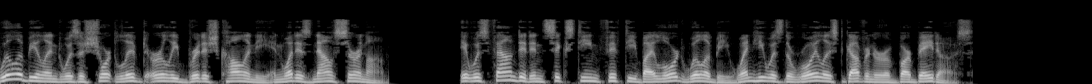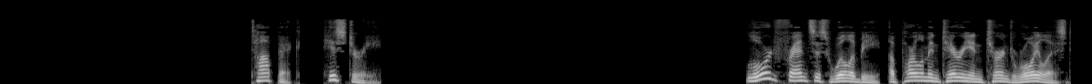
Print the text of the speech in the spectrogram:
Willoughbyland was a short-lived early British colony in what is now Suriname. It was founded in 1650 by Lord Willoughby when he was the Royalist Governor of Barbados. History Lord Francis Willoughby, a parliamentarian turned royalist,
